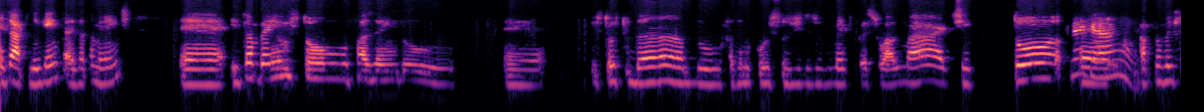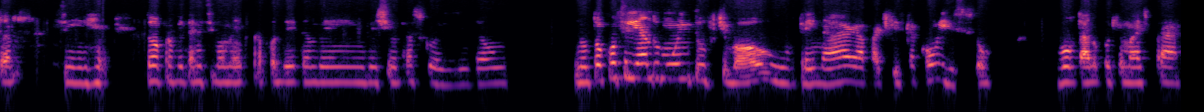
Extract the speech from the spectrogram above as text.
Exato, ninguém está, exatamente. É, e também eu estou fazendo, é, estou estudando, fazendo cursos de desenvolvimento pessoal e marketing. Estou é, aproveitando, sim, estou aproveitando esse momento para poder também investir em outras coisas. Então, não estou conciliando muito o futebol, o treinar, a parte física com isso. Estou voltando um pouquinho mais para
